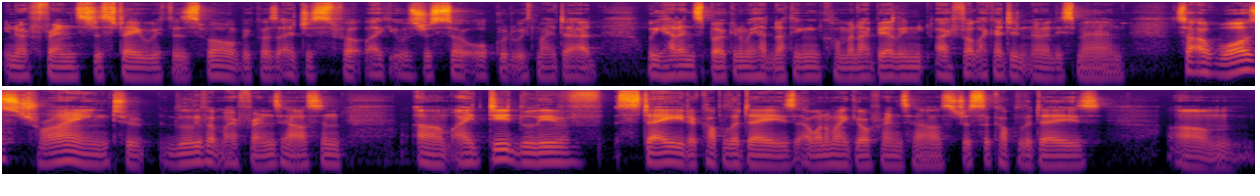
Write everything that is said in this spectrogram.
you know, friends to stay with as well because I just felt like it was just so awkward with my dad. We hadn't spoken, we had nothing in common. I barely, I felt like I didn't know this man. So I was trying to live at my friend's house and um, I did live, stayed a couple of days at one of my girlfriend's house, just a couple of days. Um,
